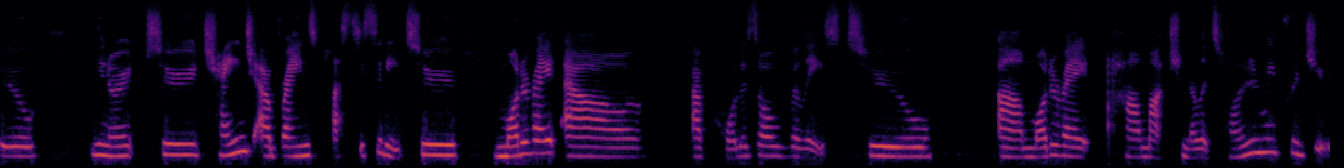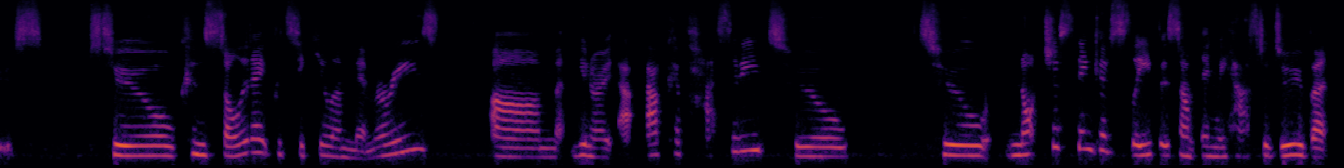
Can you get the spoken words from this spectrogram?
to you know, to change our brain's plasticity, to moderate our our cortisol release, to um, moderate how much melatonin we produce, to consolidate particular memories. Um, you know, our, our capacity to to not just think of sleep as something we have to do, but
